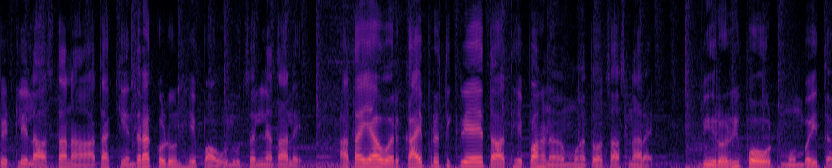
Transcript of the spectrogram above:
पेटलेला असताना आता केंद्राकडून हे पाऊल उचलण्यात आलंय. आता यावर काय प्रतिक्रिया येतात हे पाहणं महत्त्वाचं असणार आहे. ब्युरो रिपोर्ट मुंबई तक.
